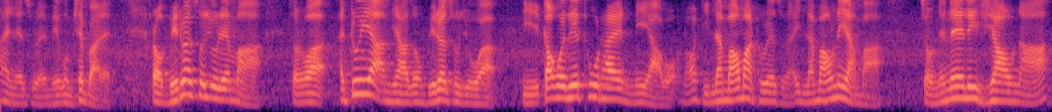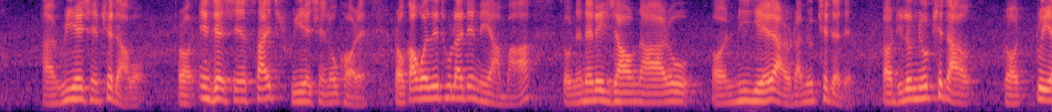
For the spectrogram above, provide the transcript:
နိုင်လဲဆိုတဲ့မေးခွန်းဖြစ်ပါတယ်အဲ့တော့ဘေးထွက်ဆိုးကျိုးတွေမှာကျွန်တော်ကအတွေ့ရအများဆုံးဘေးထွက်ဆိုးကျိုးကဒီကောက်ွယ်ဆေးထိုးထားတဲ့နေရာပေါ့နော်ဒီလက်မောင်းမှာထိုးရဲဆိုရင်အဲ့လက်မောင်းနေရာမှာ ကျွန်တော်နည်းနည်းလေးရောင်တာ reaction ဖြစ်တာပေါ့အဲ့တော့ injection site reaction လို့ခေါ်တယ်အဲ့တော့ကောက်ွယ်ဆေးထိုးလိုက်တဲ့နေရာမှာကျွန်တော်နည်းနည်းလေးရောင်တာတို့နီရဲတာတို့ဒါမျိုးဖြစ်တတ်တယ်အဲ့တော့ဒီလိုမျိုးဖြစ်တာတော့တွေ့ရ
